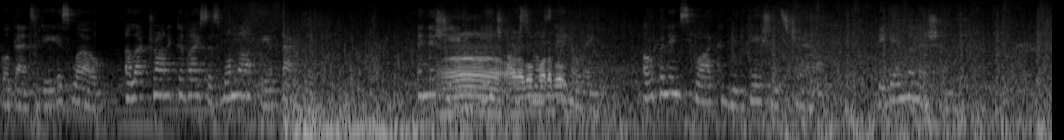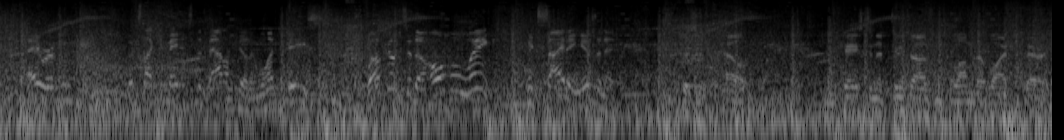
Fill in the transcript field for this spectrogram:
Femtoparticle density is low. Electronic devices will not be affected. Initiating Ah, each araba, arsenal's araba. data link. Opening squad communications channel. Begin the mission. hey, rookie. Looks like you made it to the battlefield in one piece. Welcome to the Oval Link. Exciting, isn't it? This is hell. Encased in a 2,000 kilometer wide barrier.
